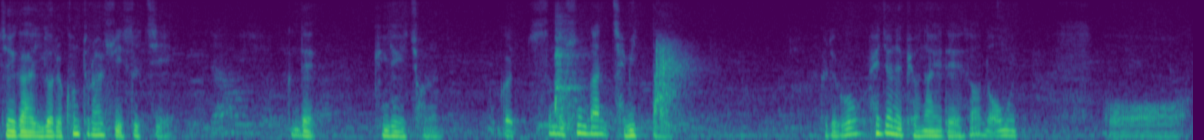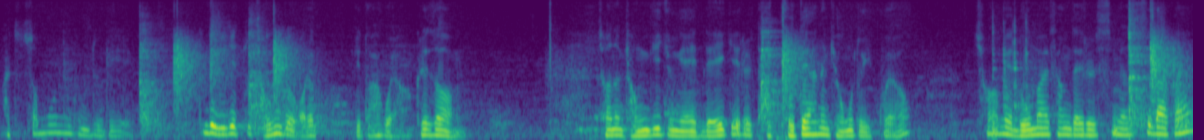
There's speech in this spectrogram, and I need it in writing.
제가 이거를 컨트롤할 수 있을지. 근데 굉장히 저는 이걸 쓰는 순간 재밌다. 그리고 회전의 변화에 대해서 너무 어, 하여튼 써보는 분들이 근데 이게 또 적응도 어렵기도 하고요. 그래서 저는 경기 중에 네 개를 다 교대하는 경우도 있고요. 처음에 노말 상대를 쓰면 쓰다가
